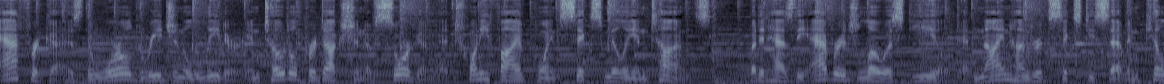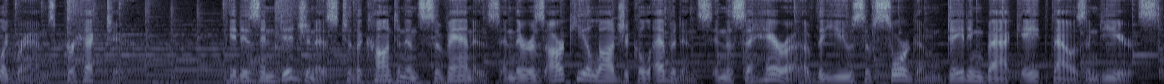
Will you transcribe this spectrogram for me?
Africa is the world regional leader in total production of sorghum at 25.6 million tons, but it has the average lowest yield at 967 kilograms per hectare. It is indigenous to the continent's savannas and there is archaeological evidence in the Sahara of the use of sorghum dating back 8,000 years.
